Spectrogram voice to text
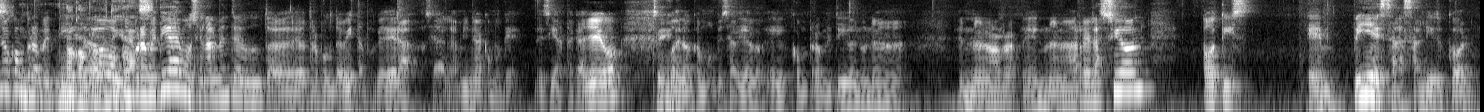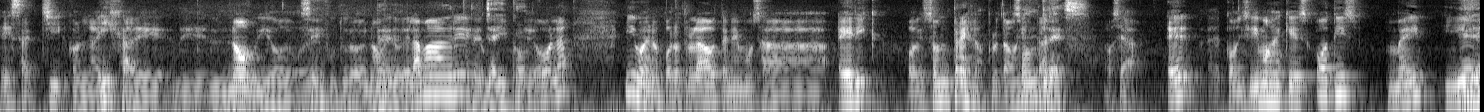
no comprometidas, No comprometidas. comprometidas emocionalmente desde, otro punto de vista, porque era, o sea, la mina como que decía hasta acá llego, Sí. bueno, como que se había eh, comprometido en una, en una, nueva, en una nueva relación. Otis empieza a salir con esa con la hija de- del novio o Sí, del futuro novio de- de, la madre, de Jacob. de Ola. Y bueno, por otro lado tenemos a Eric, porque son tres los protagonistas. Son tres. O sea, él- coincidimos en que es Otis, Maeve y Y Eric.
